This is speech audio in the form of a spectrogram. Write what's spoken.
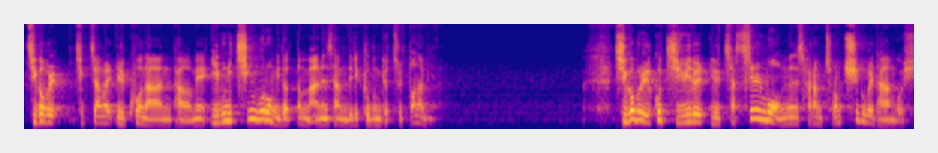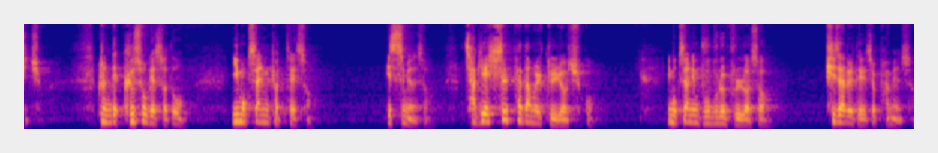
직업을, 직장을 잃고 난 다음에 이분이 친구로 믿었던 많은 사람들이 그분 곁을 떠납니다. 직업을 잃고 지위를 잃자 쓸모없는 사람처럼 취급을 당한 것이죠. 그런데 그 속에서도 이 목사님 곁에서 있으면서 자기의 실패담을 들려주고 이 목사님 부부를 불러서 피자를 대접하면서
